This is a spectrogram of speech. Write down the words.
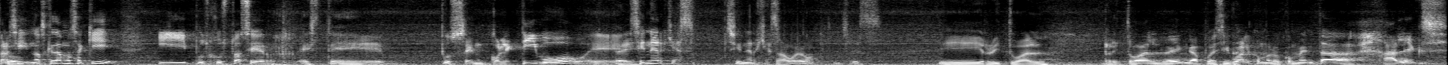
Pero sí, nos quedamos aquí y pues justo hacer este pues en colectivo eh, sinergias. Sinergias. Ah, huevo. Y ritual. Ritual, venga, pues igual como lo comenta Alex,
